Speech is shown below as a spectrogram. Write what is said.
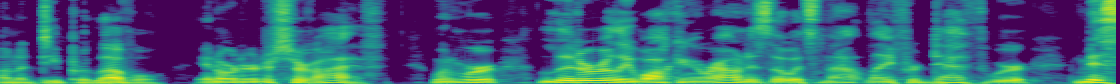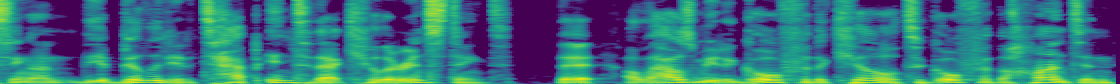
on a deeper level in order to survive. When we're literally walking around as though it's not life or death, we're missing on the ability to tap into that killer instinct that allows me to go for the kill, to go for the hunt and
